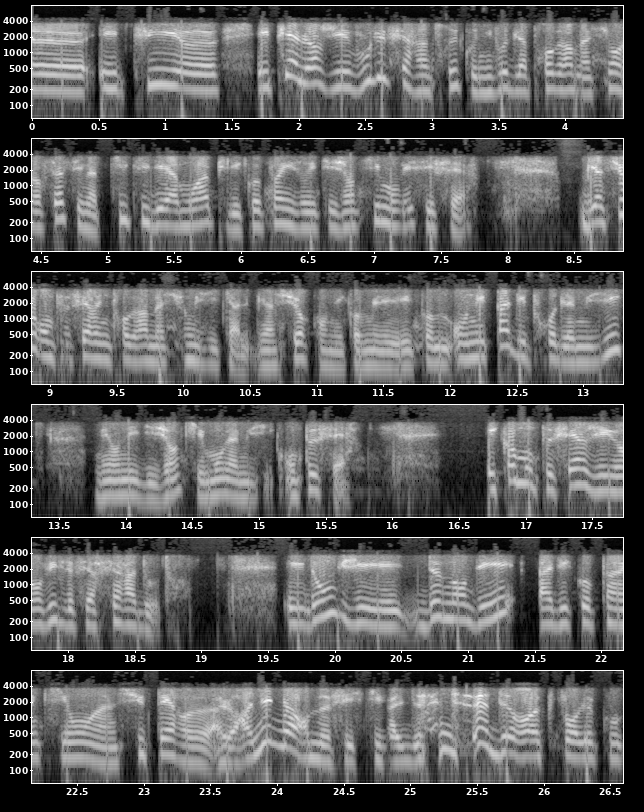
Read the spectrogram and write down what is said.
Euh, et puis euh, et puis alors j'ai voulu faire un truc au niveau de la programmation. Alors ça c'est ma petite idée à moi. Puis les copains ils ont été gentils, ils m'ont laissé faire. Bien sûr, on peut faire une programmation musicale. Bien sûr qu'on est comme les, on n'est pas des pros de la musique, mais on est des gens qui aimons la musique. On peut faire. Et comme on peut faire, j'ai eu envie de le faire faire à d'autres. Et donc j'ai demandé à des copains qui ont un super, euh, alors un énorme festival de, de, de rock pour le coup,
